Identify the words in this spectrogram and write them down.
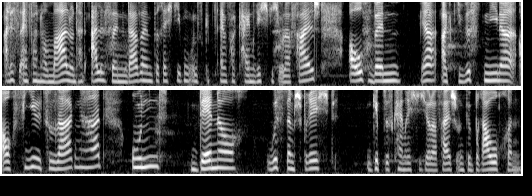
alles einfach normal und hat alles seine Daseinsberechtigung und es gibt einfach kein richtig oder falsch, auch wenn ja, Aktivisten Nina auch viel zu sagen hat und dennoch Wisdom spricht, gibt es kein richtig oder falsch und wir brauchen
